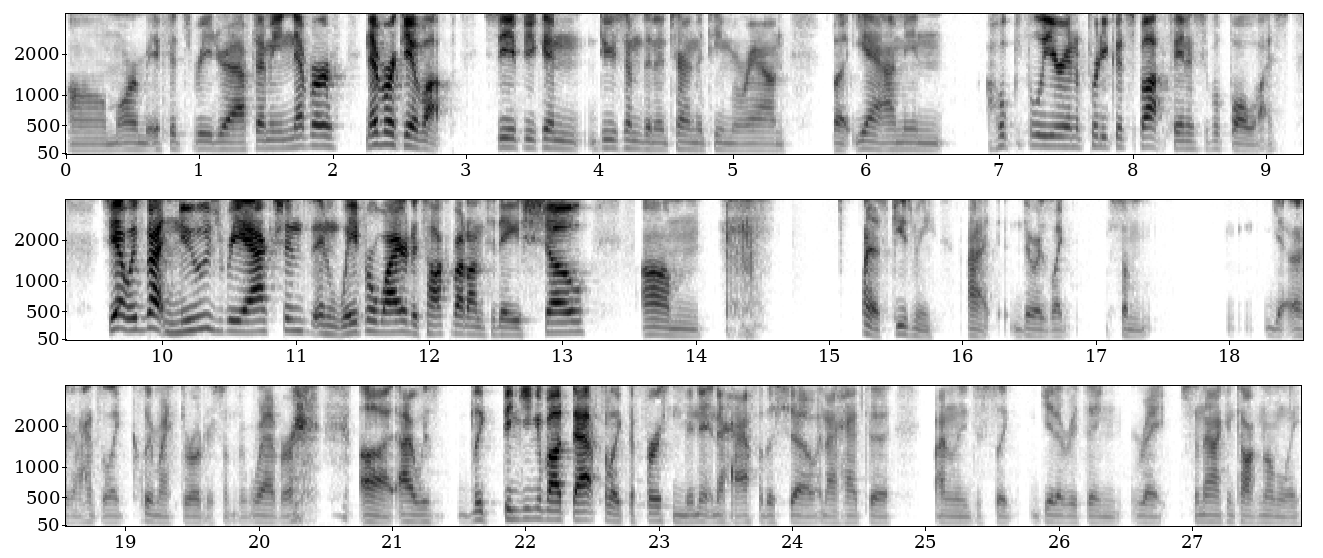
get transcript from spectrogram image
um, or if it's redraft. I mean, never, never give up. See if you can do something to turn the team around. But yeah, I mean, hopefully you're in a pretty good spot fantasy football wise. So yeah, we've got news, reactions, and waiver wire to talk about on today's show. Um, excuse me. Uh, there was like some yeah, I had to like clear my throat or something, whatever. Uh, I was like thinking about that for like the first minute and a half of the show, and I had to finally just like get everything right. So now I can talk normally.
